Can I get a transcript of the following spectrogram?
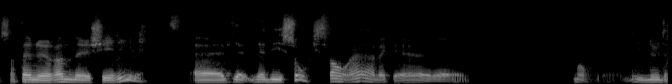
certains neurones chéris. Euh, il y, a des sauts qui se font hein, avec euh, bon, les nœuds de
